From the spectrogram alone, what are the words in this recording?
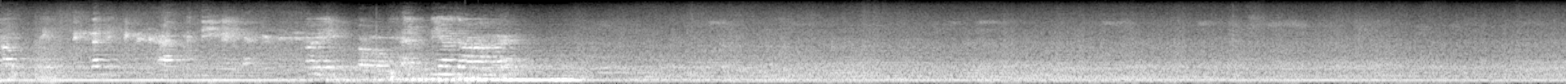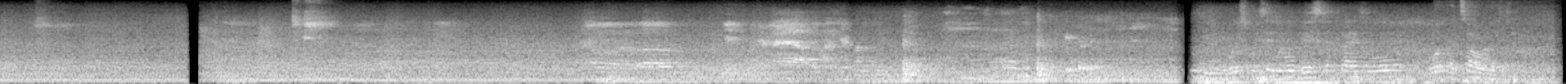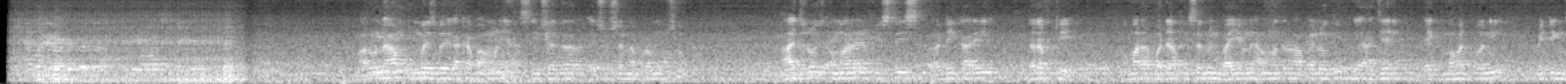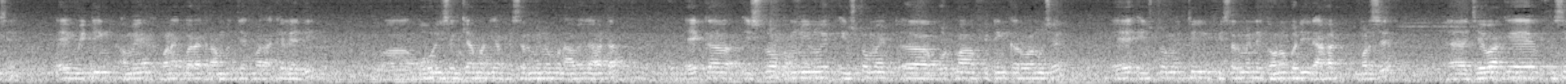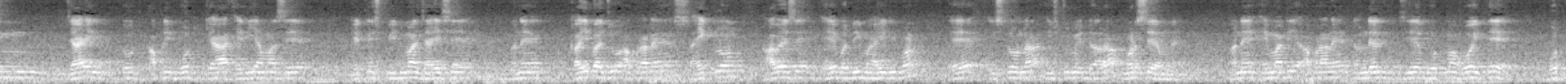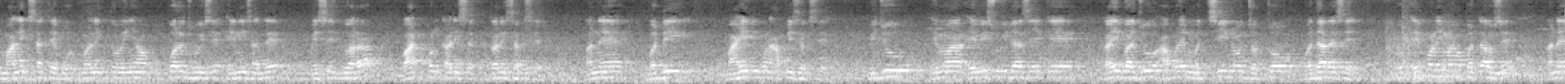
सारी चीजें अब एक सिंगल इंटीग्रेटेड ऐप में दी गई है तो एक हेल्प दिया जा रहा है भेज सकता है तो वो बहुत अच्छा होगा सर મારું નામ ઉમેશભાઈ કાકા બામણિયા શિવસાગર એસોસિએશનના પ્રમુખ છું આજ રોજ અમારે ફિશરીઝ અધિકારી તરફથી અમારા બધા ફિશરમેન ભાઈઓને આમંત્રણ આપેલું હતું કે આજે એક મહત્ત્વની મિટિંગ છે એ મિટિંગ અમે વણાકબારા ગ્રામ પંચાયતમાં રાખેલી હતી અ, બહોળી સંખ્યામાં ત્યાં ફિશરમેનો પણ આવેલા હતા એક ઇસરો કંપનીનું એક ઇન્સ્ટ્રુમેન્ટ બોટમાં ફિટિંગ કરવાનું છે એ ઇન્સ્ટ્રુમેન્ટથી ફિશરમેનને ઘણો બધી રાહત મળશે. જેવા કે ફિશિંગ જાય તો આપણી બોટ કયા એરિયામાં છે, કેટલી સ્પીડમાં જાય છે અને કઈ બાજુ આપણને સાયક્લોન આવે છે એ બધી માહિતી પણ એ ઇસરોના ઇન્સ્ટ્રુમેન્ટ દ્વારા મળશે અમને. અને એમાંથી આપણાને ટંડેલ જે બોટમાં હોય તે બોટ માલિક સાથે બોટ માલિક તો અહીંયા ઉપર જ હોય છે, એની સાથે મેસેજ દ્વારા વાત પણ કાઢી કરી શકશે અને બધી માહિતી પણ આપી શકશે. બીજું એમાં એવી સુવિધા છે કે કઈ બાજુ આપણે મચ્છીનો જથ્થો વધારે છે, તો એ પણ એમાં બતાવશે અને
